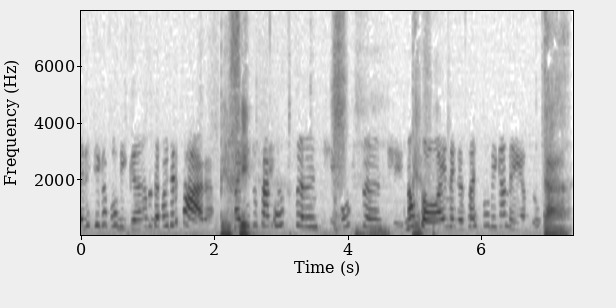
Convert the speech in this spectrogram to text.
ele fica formigando, depois ele para. Perfeito. Mas isso está constante, constante. Não Perfeito. dói, mas é só esse formigamento. Tá.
